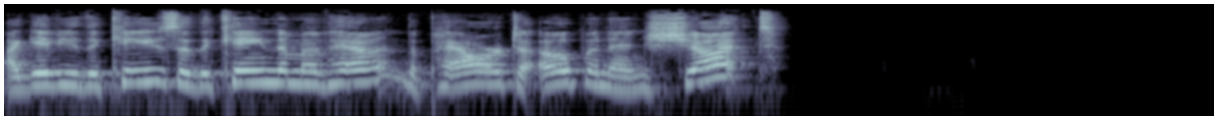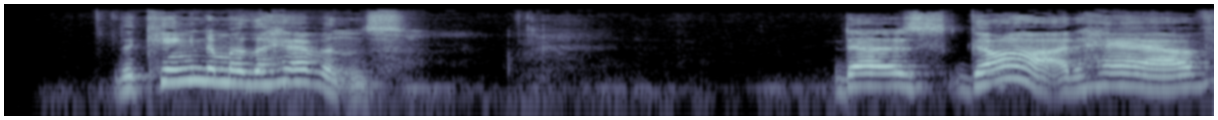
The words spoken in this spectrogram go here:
I give you the keys of the kingdom of heaven, the power to open and shut the kingdom of the heavens. Does God have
